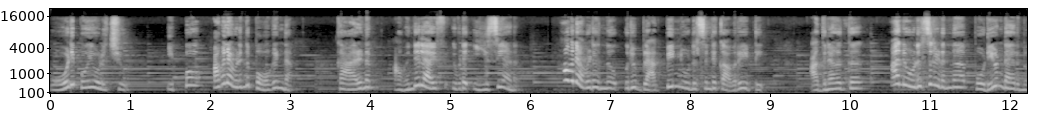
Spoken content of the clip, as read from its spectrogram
ഓടിപ്പോയി ഒളിച്ചു. ഇപ്പോ അവൻ അവിടുന്ന് പോകണ്ട. കാരണം അവന്റെ ലൈഫ് ഇവിടെ ഈസിയാണ്. അവൻ അവിടെ നിന്ന് ഒരു ബ്ലാക്ക് ബീൻ നൂഡിൽസിന്റെ കവർ കിട്ടി. അതിനകത്ത് ആ നൂഡിൽസിലിടുന്ന പൊടിയുണ്ടായിരുന്നു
